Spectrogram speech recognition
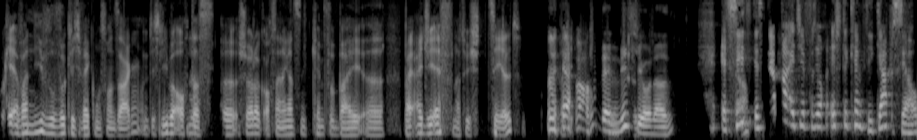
Okay, er war nie so wirklich weg, muss man sagen. Und ich liebe auch, ja. dass äh, Sherlock auch seine ganzen Kämpfe bei, äh, bei IGF natürlich zählt. Ja, warum denn nicht, Jonas? Es, zählt, ja. es gab bei IGF ja auch echte Kämpfe, die gab es ja auch.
